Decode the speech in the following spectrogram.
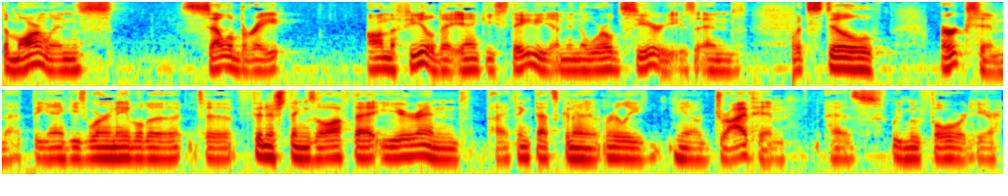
the Marlins celebrate on the field at Yankee Stadium in the World Series. And it still irks him that the Yankees weren't able to to finish things off that year, and I think that's going to really you know drive him as we move forward here.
